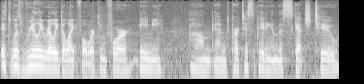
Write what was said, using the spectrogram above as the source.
It was really, really delightful working for Amy um, and participating in this sketch too.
